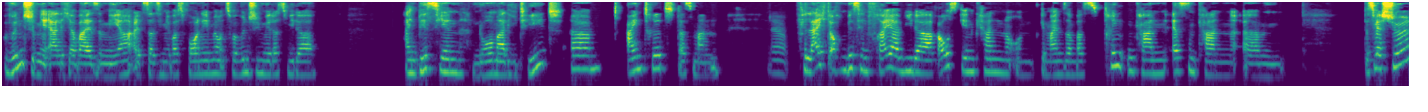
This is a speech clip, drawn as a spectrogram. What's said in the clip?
wünsche mir ehrlicherweise mehr, als dass ich mir was vornehme. Und zwar wünsche ich mir, dass wieder ein bisschen Normalität ähm, eintritt, dass man ja. vielleicht auch ein bisschen freier wieder rausgehen kann und gemeinsam was trinken kann, essen kann. Ähm, das wäre schön,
